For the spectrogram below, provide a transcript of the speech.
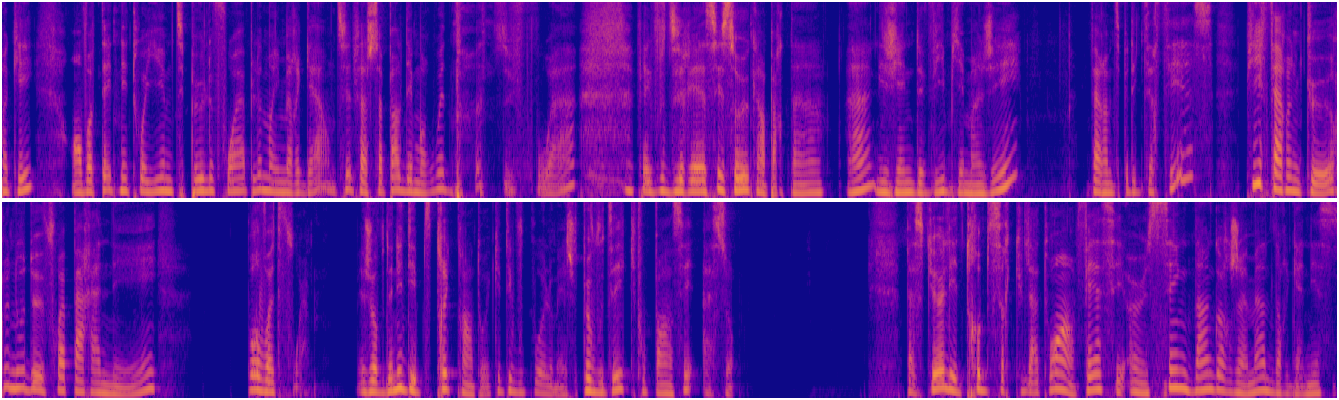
OK, on va peut-être nettoyer un petit peu le foie. Puis là, moi, il me regarde. Tu sais, je te parle d'hémorroïdes, du foie. Fait que je vous dirais, c'est sûr qu'en partant, hein, l'hygiène de vie, bien manger, faire un petit peu d'exercice, puis faire une cure une ou deux fois par année pour votre foie. Je vais vous donner des petits trucs tantôt, inquiétez-vous pas, là, mais je peux vous dire qu'il faut penser à ça. Parce que les troubles circulatoires, en fait, c'est un signe d'engorgement de l'organisme.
